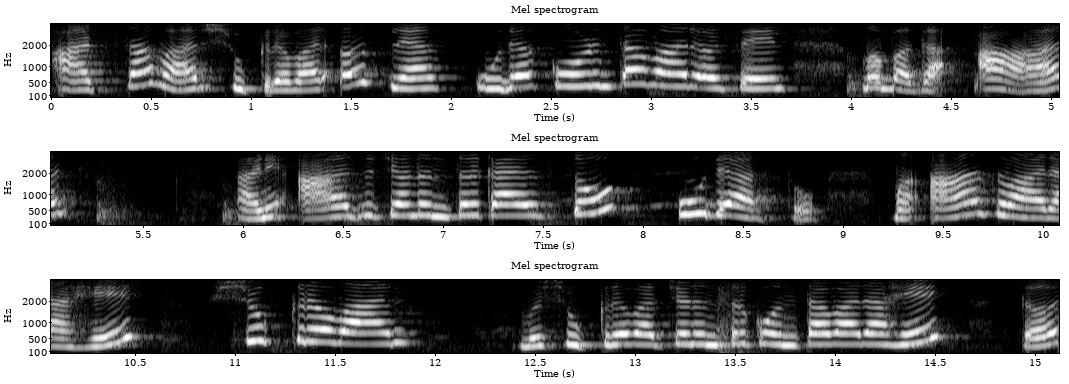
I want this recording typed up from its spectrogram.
आजचा वार शुक्रवार असल्यास उद्या कोणता वार असेल? मग बघा आज आणि आजच्या नंतर काय असतो? उद्या असतो. मग आज वार आहे शुक्रवार. मग शुक्रवारच्या नंतर कोणता वार आहे? तर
